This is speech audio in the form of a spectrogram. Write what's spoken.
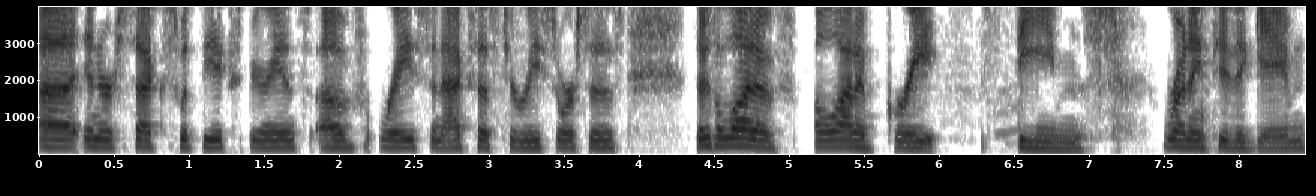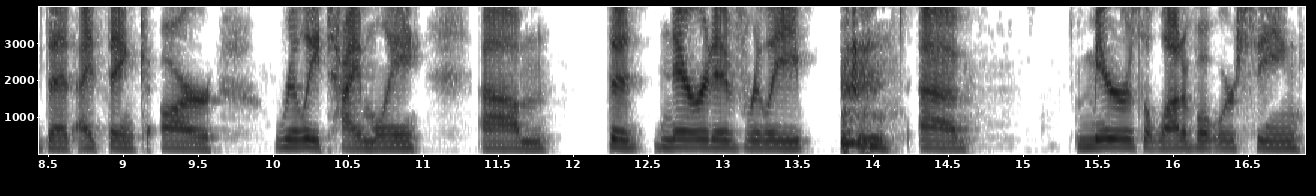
uh, intersects with the experience of race and access to resources. There's a lot of a lot of great themes running through the game that I think are really timely. Um, the narrative really uh, mirrors a lot of what we're seeing,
